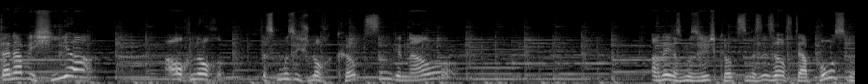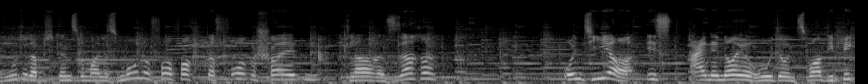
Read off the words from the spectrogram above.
dann habe ich hier auch noch, das muss ich noch kürzen, genau. Ach nee, das muss ich nicht kürzen. Das ist auf der Postenroute, da habe ich ganz normales Mono-Vorfach davor geschalten. Klare Sache. Und hier ist eine neue Route und zwar die Big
